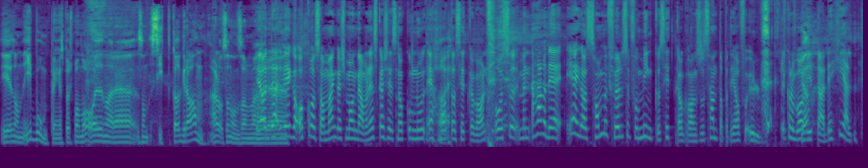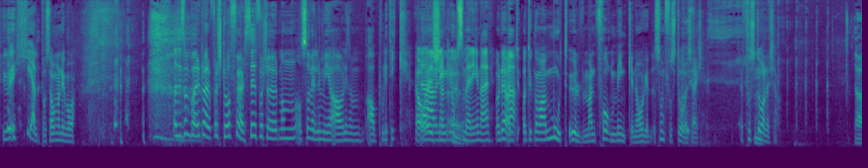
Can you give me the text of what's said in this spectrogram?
i, sånn, i bompengespørsmål nå. Og i den derre sånn Sitka-gran er det også noen som er Ja, der, eh, jeg har akkurat samme engasjement der, men det skal ikke jeg snakke om nå. Jeg hater sitkagran. Også- Men her er det, jeg har samme følelse for mink og Sitka Gran som Senterpartiet har for ulv. Det kan du bare Ja. vite. Det er helt, du er helt på samme nivå. Og de som bare klarer å forstå følelser, forstår man også veldig mye av, liksom, av politikk. Ja, det er vel egentlig oppsummeringen her. Og det Ja. at, at du kan være mot ulv, men for mink i Norge, sånn forstår ikke jeg. Jeg forstår det ikke. ja,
